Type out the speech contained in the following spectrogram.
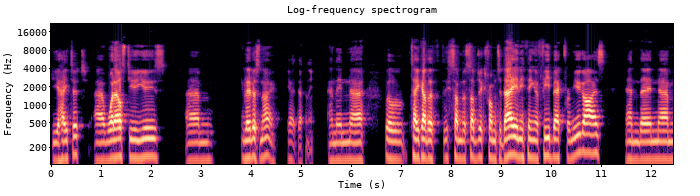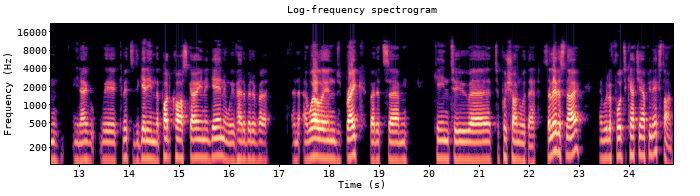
Do you hate it? Uh, what else do you use? Um, let us know Yeah, definitely. and then uh, we'll take other some of the subjects from today, anything of feedback from you guys, and then um, you know we're committed to getting the podcast going again, and we've had a bit of a an, a well earned break, but it's um, keen to uh, to push on with that. So let us know, and we look forward to catching up with you next time.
